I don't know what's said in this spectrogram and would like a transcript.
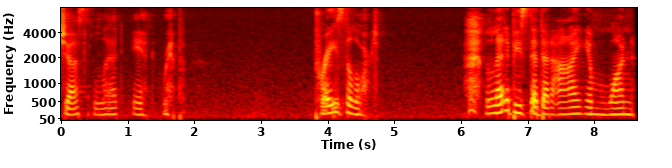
just let it rip. Praise the Lord. Let it be said that I am one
